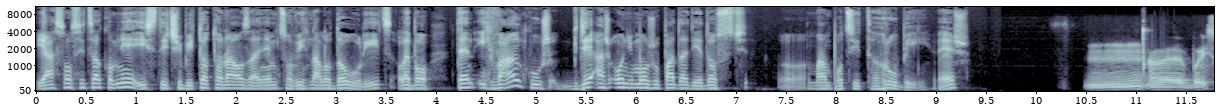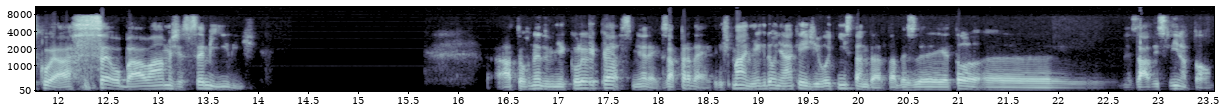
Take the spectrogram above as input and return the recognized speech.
ja som si celkom nie istý, či by toto naozaj Nemcov vyhnalo do ulic, lebo ten ich vankúš, kde až oni môžu padať, je dosť, mám pocit, hrubý, vieš? Mm, Borisku, já se obávám, že se mílíš. A to hned v několika směrech. Za prvé, když má někdo nějaký životní standard a bez, je to e, nezávislý na tom,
